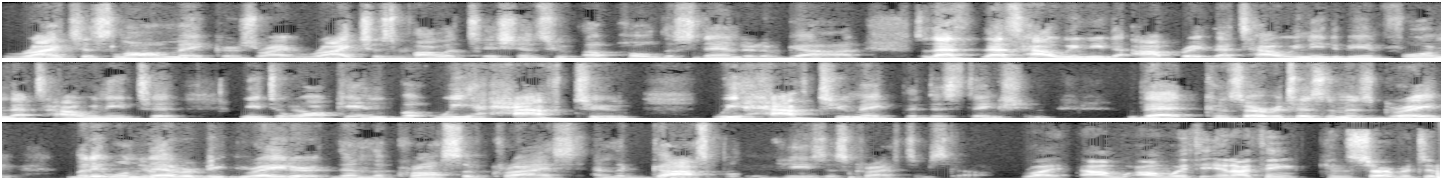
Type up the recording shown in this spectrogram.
righteous lawmakers, right, righteous mm-hmm. politicians who uphold the standard of God. So that's that's how we need to operate. That's how we need to be informed. That's how we need to need to walk in. But we have to we have to make the distinction that conservatism is great, but it will never be greater than the cross of Christ and the gospel of Jesus Christ himself. Right. I'm, I'm with you. And I think conservative,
